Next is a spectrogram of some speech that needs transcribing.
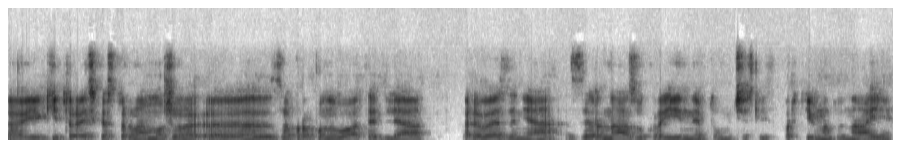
е, які турецька сторона може е, запропонувати для перевезення зерна з України, в тому числі з на Дунаї.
